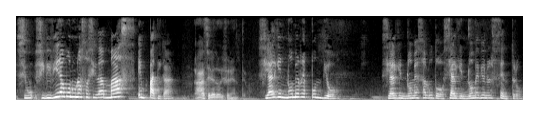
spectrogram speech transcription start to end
Si, si viviéramos en una sociedad más empática, Ah, sería todo diferente. si alguien no me respondió, si alguien no me saludó, si alguien no me vio en el centro,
